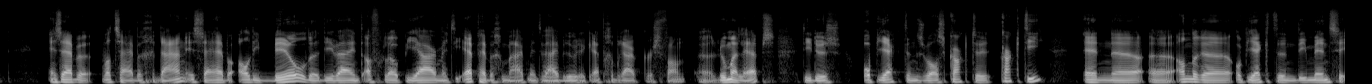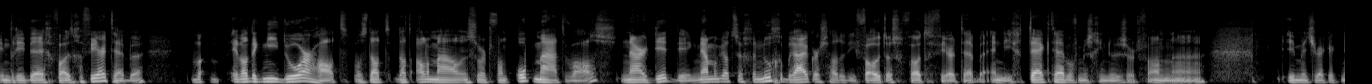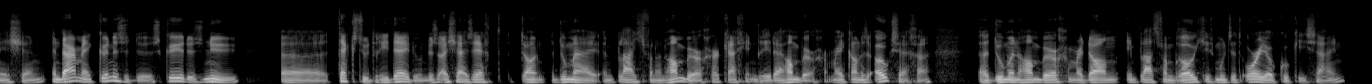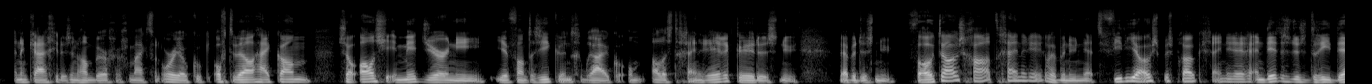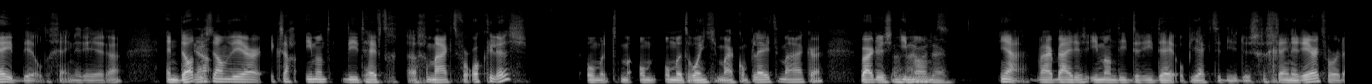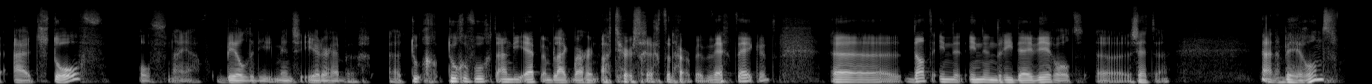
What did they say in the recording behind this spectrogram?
En zij hebben, wat zij hebben gedaan, is zij hebben al die beelden die wij in het afgelopen jaar met die app hebben gemaakt, met wij bedoel ik appgebruikers van eh, Luma Labs, die dus objecten zoals cacti en eh, eh, andere objecten die mensen in 3D gefotografeerd hebben. Wa- Wat ik niet door had, was dat dat allemaal een soort van opmaat was naar dit ding. Namelijk dat ze genoeg gebruikers hadden die foto's gefotografeerd hebben en die getagd hebben, of misschien een soort van eh, image recognition. En daarmee kunnen ze dus, kun je dus nu eh text to 3D doen. Dus als jij zegt, doe mij een plaatje van een hamburger, krijg je een 3D hamburger. Maar je kan dus ook zeggen, eh, doe me een hamburger, maar dan in plaats van broodjes moet het Oreo cookies zijn. En dan krijg je dus een hamburger gemaakt van Oreo cookies. Oftewel, hij kan, zoals je in Midjourney je fantasie kunt gebruiken om alles te genereren, kun je dus nu. We hebben dus nu foto's gehad genereren. We hebben nu net video's besproken genereren. En dit is dus 3D beelden genereren. En dat Ja. is dan weer. Ik zag iemand die het heeft eh, gemaakt voor Oculus. Om het, om, om het rondje maar compleet te maken. Waar dus iemand. Ja, waarbij dus iemand die 3D-objecten die dus gegenereerd worden uit stof. Of nou ja, beelden die mensen eerder hebben eh, toe- toegevoegd aan die app. En blijkbaar hun auteursrechten daarop hebben weggetekend. eh, dat in, de, in een 3D-wereld eh, zetten. Nou, dan ben je rond.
